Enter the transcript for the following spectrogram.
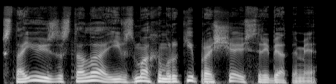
Встаю из-за стола и взмахом руки прощаюсь с ребятами.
